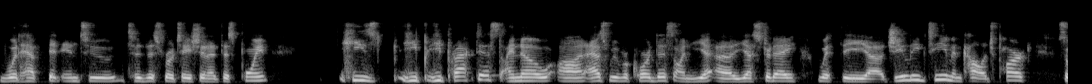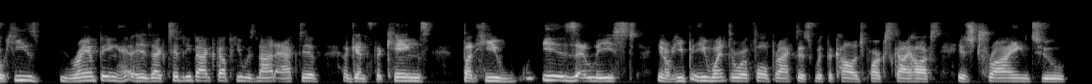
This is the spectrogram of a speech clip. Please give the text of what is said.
would have fit into to this rotation at this point. He's he he practiced. I know on as we record this on ye- uh, yesterday with the uh, G League team in College Park. So he's ramping his activity back up. He was not active against the Kings but he is at least, you know, he, he went through a full practice with the College Park Skyhawks, is trying to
